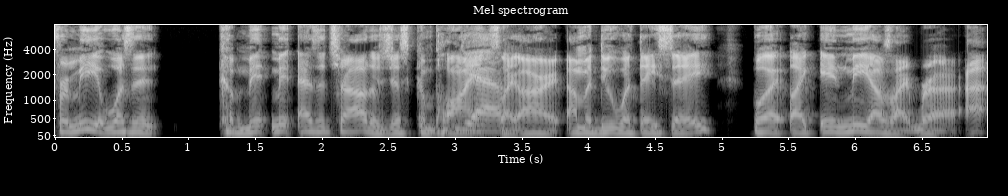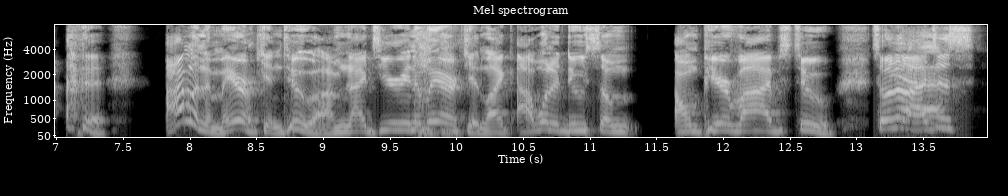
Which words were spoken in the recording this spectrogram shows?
for me, it wasn't commitment as a child. Was just compliance. Yeah. Like, all right, I'm gonna do what they say. But like in me, I was like, bruh, I, I'm an American too. I'm Nigerian American. like I want to do some on pure vibes too. So no, yeah. I just,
